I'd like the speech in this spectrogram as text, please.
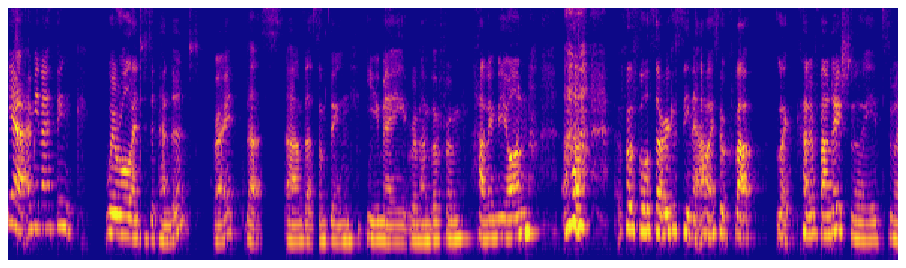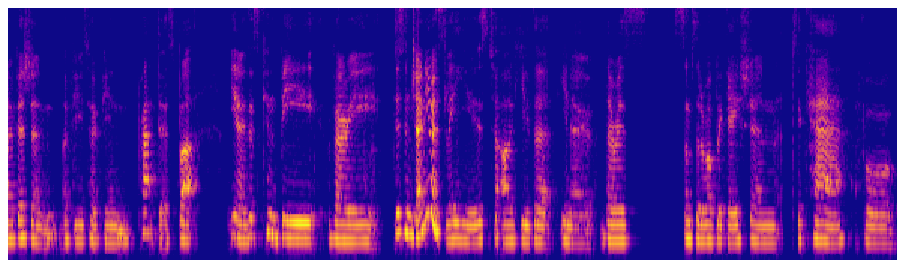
Yeah, I mean, I think we're all interdependent, right? That's um, that's something you may remember from having me on uh, for full surrogacy. Now I talk about like kind of foundationally to my vision of utopian practice, but you know, this can be very disingenuously used to argue that, you know, there is some sort of obligation to care for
